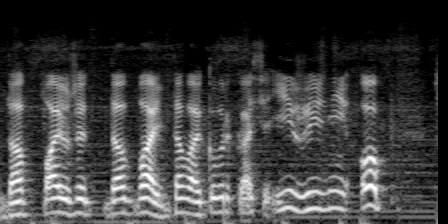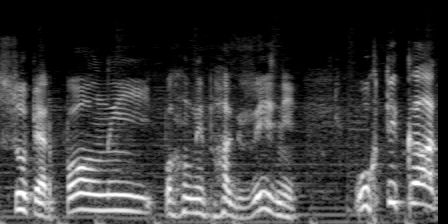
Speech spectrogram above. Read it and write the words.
Давай уже, давай, давай, кувыркайся. И жизни, оп, супер, полный, полный баг жизни. Ух ты как,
